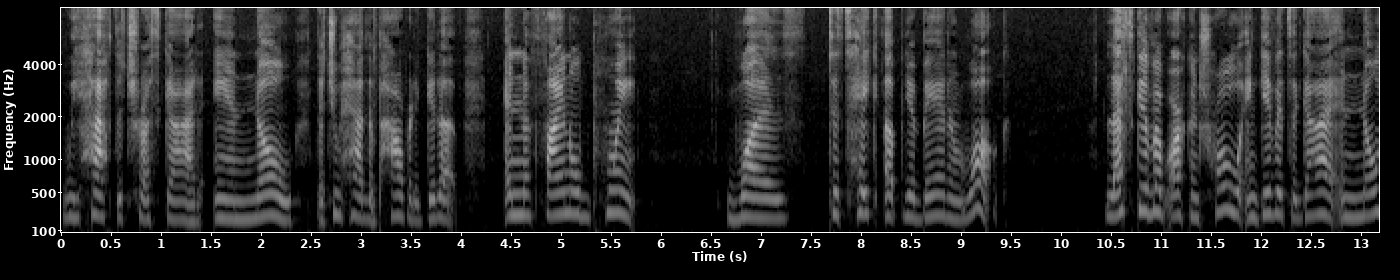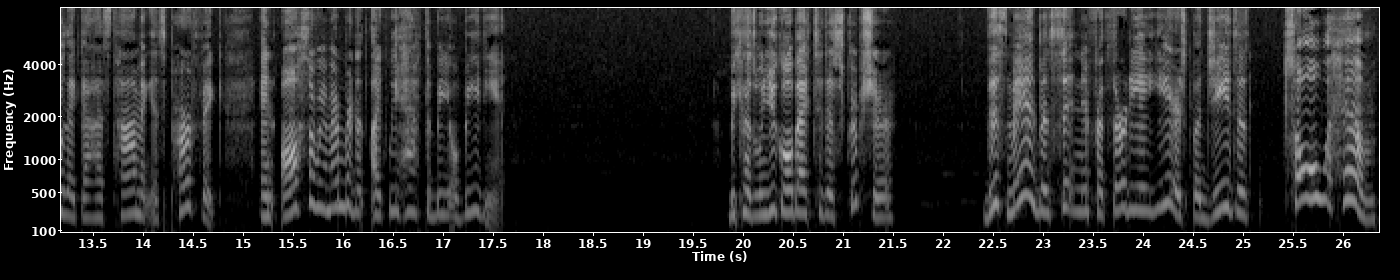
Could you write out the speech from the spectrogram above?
we have to trust God and know that you have the power to get up. And the final point was to take up your bed and walk. Let's give up our control and give it to God and know that God's timing is perfect. And also remember that like we have to be obedient. Because when you go back to the scripture, this man been sitting there for 38 years, but Jesus told him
